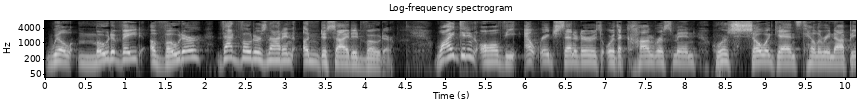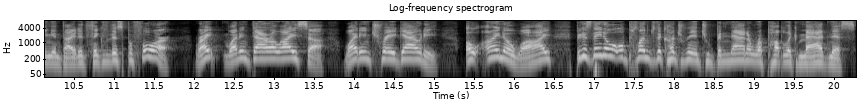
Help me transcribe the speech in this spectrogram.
will motivate a voter, that voter's not an undecided voter. Why didn't all the outraged senators or the congressmen who are so against Hillary not being indicted think of this before? Right? Why didn't Darrell Issa? Why didn't Trey Gowdy? Oh, I know why. Because they know it will plunge the country into banana republic madness.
